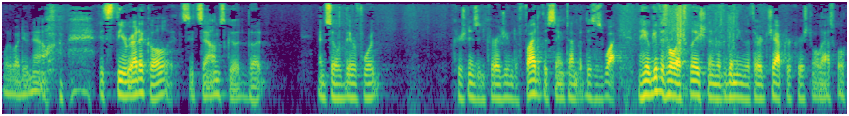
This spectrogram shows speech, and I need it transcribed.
what do I do now? it's theoretical, it's, it sounds good, but, and so therefore, Krishna is encouraging him to fight at the same time, but this is why. And he'll give this whole explanation in the beginning of the third chapter. Krishna will ask, well,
